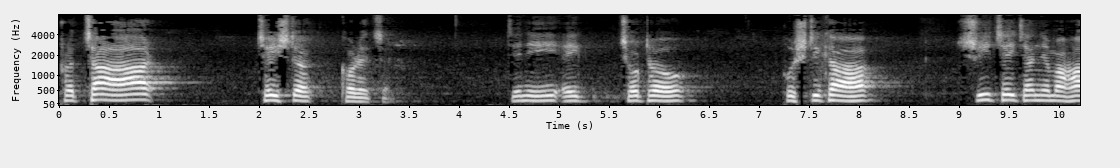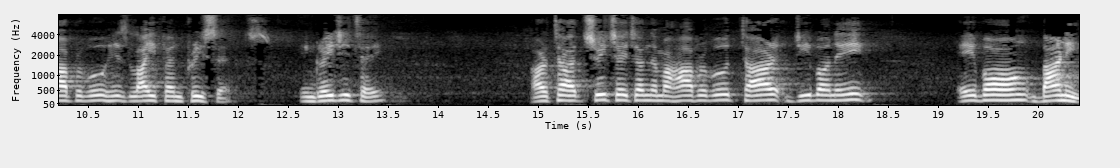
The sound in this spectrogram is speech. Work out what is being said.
প্রচার চেষ্টা করেছেন। তিনি এই ছোট পুষ্টিকা Shri Chaitanya Mahaprabhu his life and precepts ইংরেজিতে, অর্থাৎ শ্রী চৈতন্য মহাপ্রভু তার জীবনে এবং বাণী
